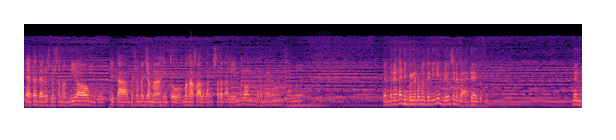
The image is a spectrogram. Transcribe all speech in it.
Saya tadarus bersama beliau gitu. Kita bersama jamaah itu menghafalkan surat Ali Imran bareng-bareng sama. Dan ternyata di bulan Ramadan ini beliau sudah nggak ada gitu dan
